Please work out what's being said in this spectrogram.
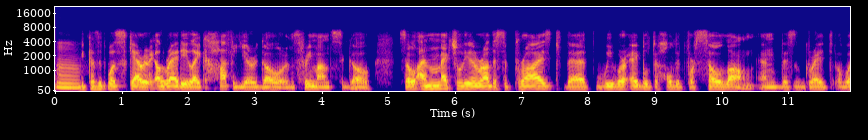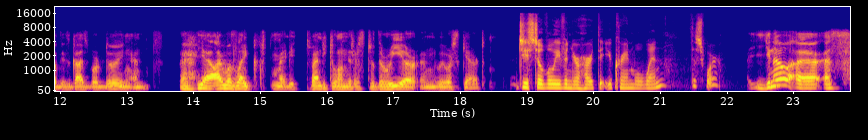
mm. because it was scary already like half a year ago or three months ago so I'm actually rather surprised that we were able to hold it for so long. And this is great what these guys were doing. And uh, yeah, I was like maybe 20 kilometers to the rear and we were scared. Do you still believe in your heart that Ukraine will win this war? You know, uh, as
